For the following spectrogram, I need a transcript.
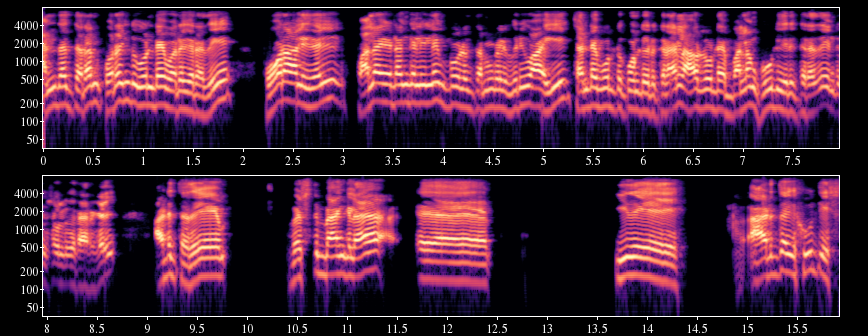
அந்த திறன் குறைந்து கொண்டே வருகிறது. போராளிகள் பல இடங்களிலும் இப்பொழுது தங்கள் விரிவாகி சண்டை போட்டு கொண்டு இருக்கிறார்கள் அவர்களுடைய பலம் கூடி இருக்கிறது என்று சொல்கிறார்கள். அடுத்தது வெஸ்ட் பேங்கில் இது அடுத்தது ஹூதிஸ்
